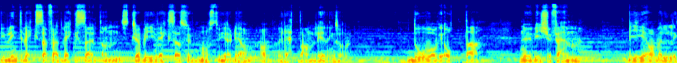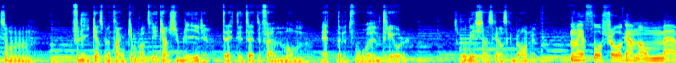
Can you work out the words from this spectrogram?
vi vill inte växa för att växa utan ska vi växa så måste vi göra det av, av rätt anledning. Så. Då var vi åtta, nu är vi 25. Vi har väl liksom förlikas med tanken på att vi kanske blir 30-35 om ett eller två eller tre år. Och det känns ganska bra nu. När jag får frågan om eh,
